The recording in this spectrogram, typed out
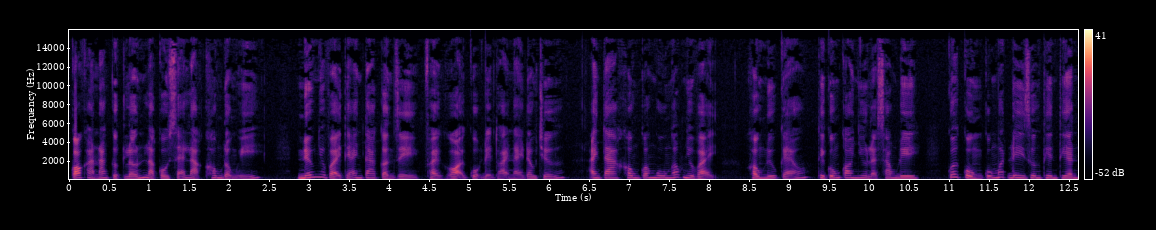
Có khả năng cực lớn là cô sẽ là không đồng ý. Nếu như vậy thì anh ta cần gì phải gọi cuộc điện thoại này đâu chứ. Anh ta không có ngu ngốc như vậy. Không níu kéo thì cũng coi như là xong đi. Cuối cùng cũng mất đi Dương Thiên Thiên.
